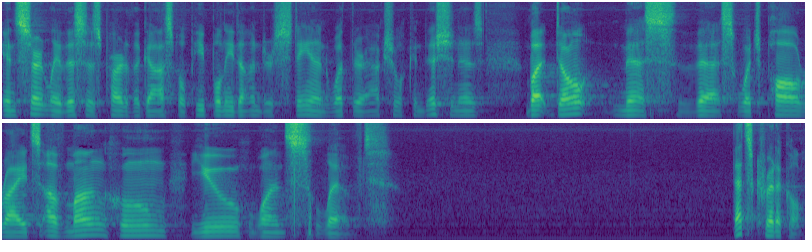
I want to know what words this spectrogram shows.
And certainly, this is part of the gospel. People need to understand what their actual condition is, but don't miss this, which Paul writes, among whom you once lived. That's critical.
